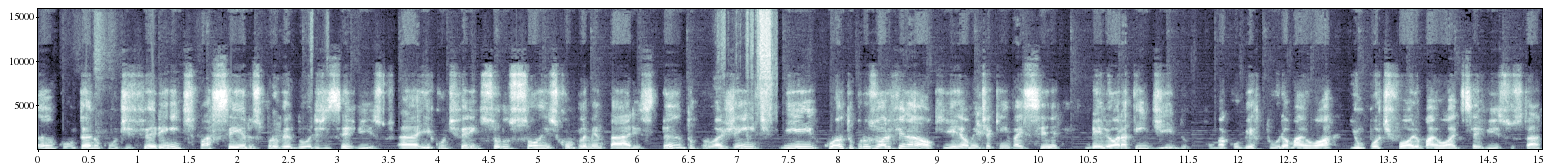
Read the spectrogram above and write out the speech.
amplo, contando com diferentes parceiros, provedores de serviços uh, e com diferentes soluções complementares, tanto para o agente e quanto para o usuário final, que realmente é quem vai ser melhor atendido, com uma cobertura maior e um portfólio maior de serviços, tá?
